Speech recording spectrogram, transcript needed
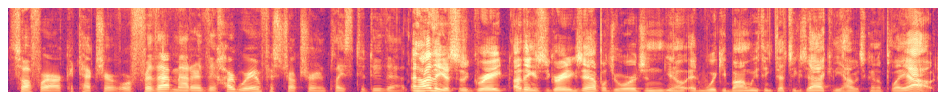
software architecture, or for that matter, the hardware infrastructure in place to do that. And I think it's a great, I think it's a great example, George. And you know, at Wikibon, we think that's exactly how it's going to play out.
